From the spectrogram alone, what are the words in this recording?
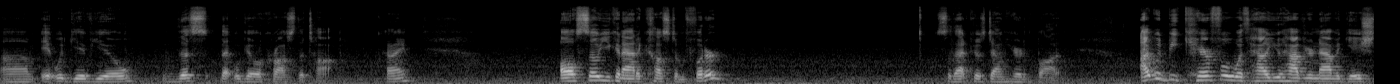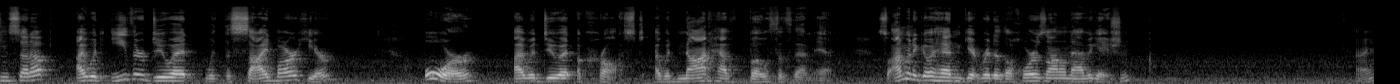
um, it would give you this that would go across the top. Okay. Also, you can add a custom footer. So that goes down here to the bottom. I would be careful with how you have your navigation set up. I would either do it with the sidebar here, or I would do it across. I would not have both of them in. So I'm going to go ahead and get rid of the horizontal navigation. Okay,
